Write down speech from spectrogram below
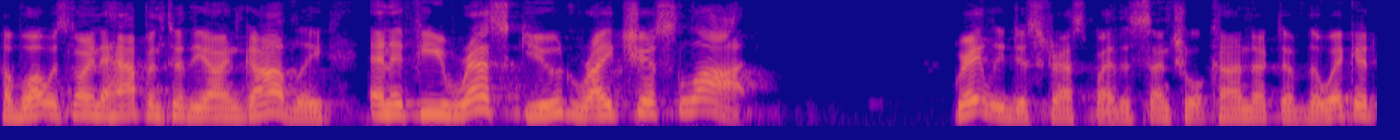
of what was going to happen to the ungodly, and if he rescued righteous Lot, greatly distressed by the sensual conduct of the wicked,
